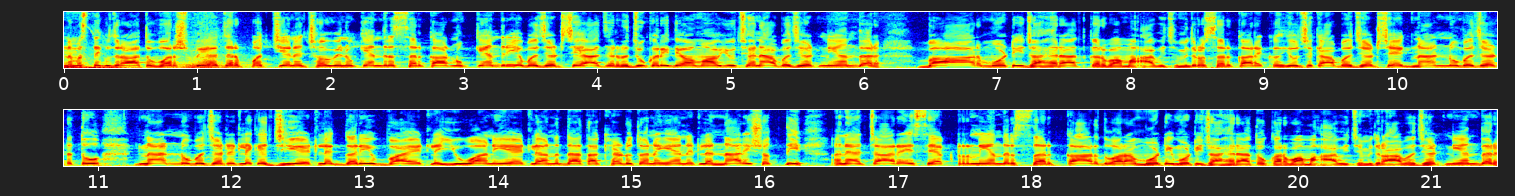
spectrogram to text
નમસ્તે ગુજરાત. વર્ષ બે હજાર પચીસ અને છવ્વીસનું કેન્દ્ર સરકારનું કેન્દ્રીય બજેટ છે. આજે રજૂ કરી દેવામાં આવ્યું છે અને આ બજેટની અંદર બાર મોટી જાહેરાત કરવામાં આવી છે. મિત્રો, સરકારે કહ્યું છે કે આ બજેટ છે જ્ઞાનનું બજેટ હતું. જ્ઞાનનું બજેટ એટલે કે જી એટલે ગરીબ, વાય એટલે યુવાન, એ એટલે અન્નદાતા, ખેડૂત અને એન એટલે નારી શક્તિ અને આ ચારેય સેક્ટરની અંદર સરકાર દ્વારા મોટી મોટી જાહેરાતો કરવામાં આવી છે. મિત્રો, આ બજેટની અંદર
